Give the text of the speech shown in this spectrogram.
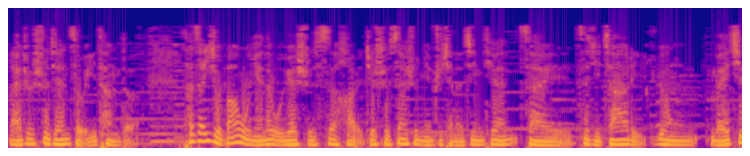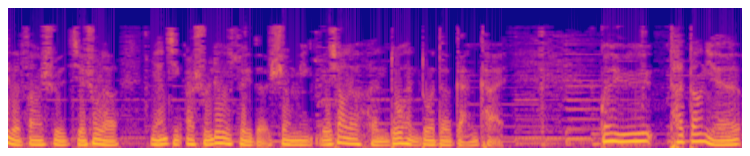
来这世间走一趟的。她在一九八五年的五月十四号，也就是三十年之前的今天，在自己家里用煤气的方式结束了年仅二十六岁的生命，留下了很多很多的感慨。关于他当年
